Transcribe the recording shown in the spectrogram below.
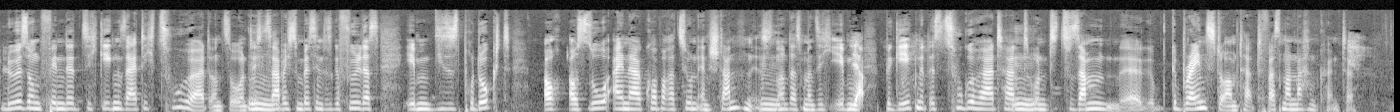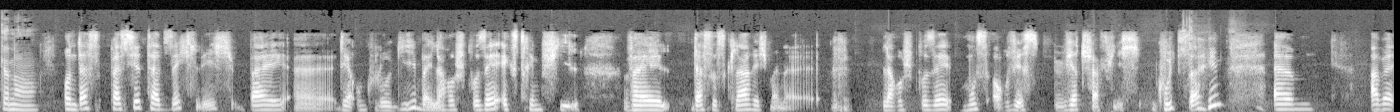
Lösungen findet, sich gegenseitig zuhört und so. Und mhm. jetzt habe ich so ein bisschen das Gefühl, dass eben dieses Produkt auch aus so einer Kooperation entstanden ist, mhm. ne? dass man sich eben ja. begegnet ist, zugehört hat mhm. und zusammen äh, gebrainstormt hat, was man machen könnte. Genau. Und das passiert tatsächlich bei äh, der Onkologie, bei La Roche-Posay extrem viel, weil das ist klar, ich meine, La Roche-Posay muss auch wirtschaftlich gut sein, ähm, aber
